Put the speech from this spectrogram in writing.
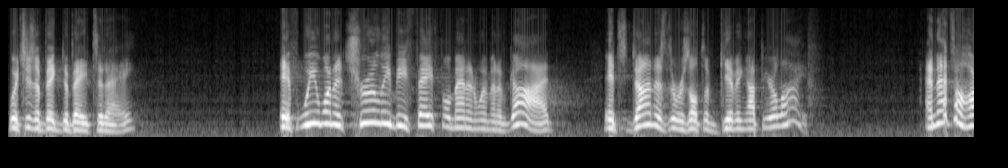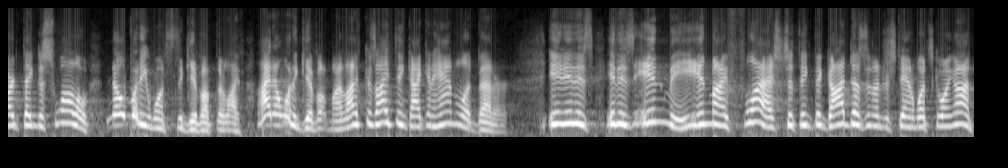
which is a big debate today. If we want to truly be faithful men and women of God, it's done as the result of giving up your life. And that's a hard thing to swallow. Nobody wants to give up their life. I don't want to give up my life because I think I can handle it better. It, it, is, it is in me, in my flesh, to think that God doesn't understand what's going on.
